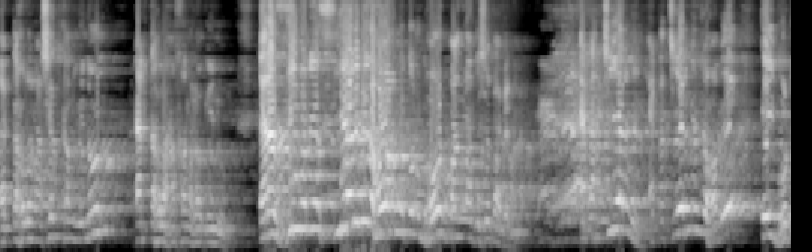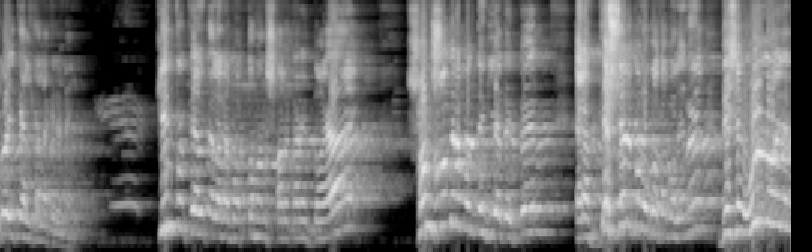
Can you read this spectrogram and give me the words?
একটা হলো রাশেদ খান মিনন একটা হলো হাসান হক ইনু এরা জীবনে চেয়ারম্যান হওয়ার মতন ভোট বাংলাদেশে পাবে না। একটা চেয়ারম্যান একটা চেয়ারম্যান যে হবে, এই ভোটও এই তেলতেলা কেড়ে নেয়। কিন্তু তেলতেলারা বর্তমান সরকারের দয়ায় সংসদের মধ্যে গিয়ে দেখবেন, এরা দেশের কোনো কথা বলে না, দেশের উন্নয়নের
